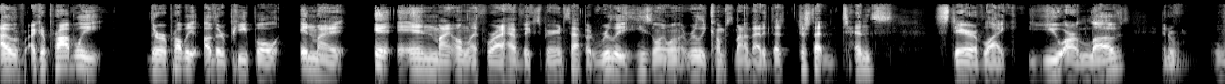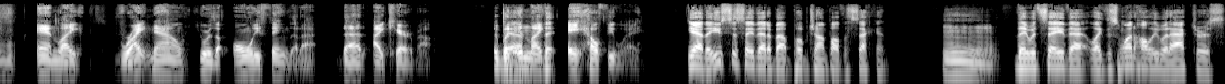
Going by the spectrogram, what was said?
I would I could probably there are probably other people in my in, in my own life where I have experienced that, but really he's the only one that really comes to mind that that just that intense stare of like you are loved and and like right now you are the only thing that I that I care about, but Yeah, in like the- a healthy way. Yeah, they used to say that about Pope John Paul II. Mm. they would say that like this one Hollywood actress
